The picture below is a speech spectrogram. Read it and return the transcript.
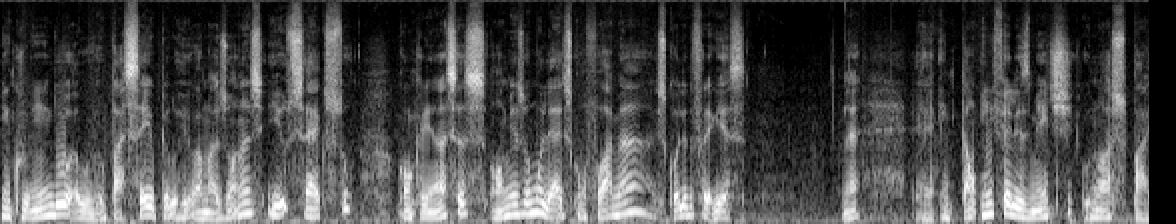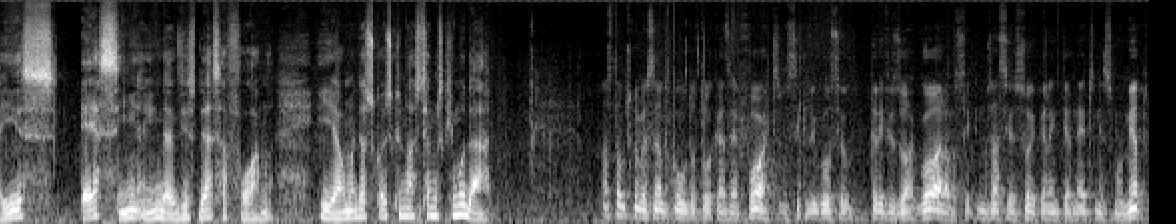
incluindo o, o passeio pelo rio Amazonas e o sexo com crianças, homens ou mulheres, conforme a escolha do freguês. Né? É, então, infelizmente, o nosso país é sim ainda visto dessa forma e é uma das coisas que nós temos que mudar. Nós estamos conversando com o Dr. Casé Fortes, você que ligou seu televisor agora, você que nos acessou pela internet nesse momento.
